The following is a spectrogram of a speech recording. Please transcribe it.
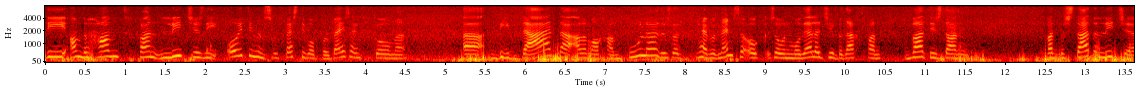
Die aan de hand van liedjes die ooit in een songfestival voorbij zijn gekomen, uh, die data allemaal gaan poelen. Dus dat hebben mensen ook zo'n modelletje bedacht van wat is dan, wat bestaat een liedje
